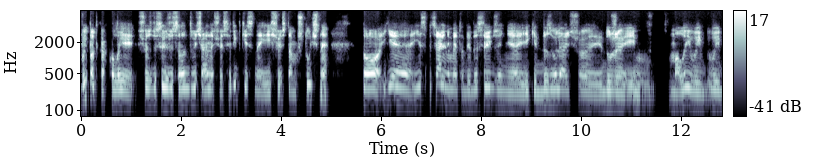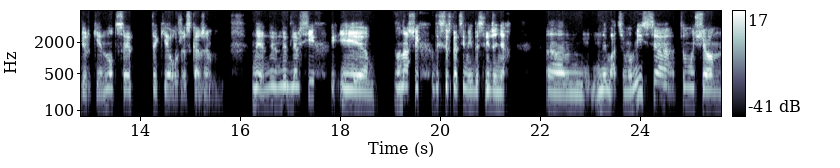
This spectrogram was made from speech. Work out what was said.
випадках, коли щось досліджується надзвичайно щось рідкісне і щось там штучне, то є, є спеціальні методи дослідження, які дозволяють, що дуже і малий вибірки. Ну, це таке вже, скажімо, не, не, не для всіх. І в наших дисертаційних дослідженнях е, нема цьому місця, тому що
